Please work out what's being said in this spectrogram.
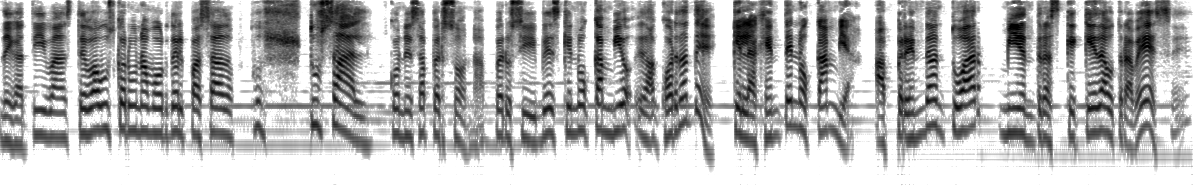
negativas, te va a buscar un amor del pasado, pues tú sal con esa persona, pero si ves que no cambió, acuérdate que la gente no cambia, aprende a actuar mientras que queda otra vez, ¿eh?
